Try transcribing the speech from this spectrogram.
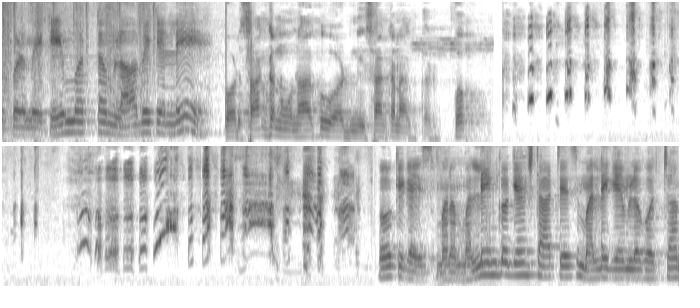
ఇప్పుడు మీ టీం మొత్తం లాబీకి వెళ్ళి వాడు సంక నువ్వు నాకు వాడు నీ సంక నాకుతాడు. ఓకే గైస్ మనం మళ్ళీ ఇంకో గేమ్ స్టార్ట్ చేసి మళ్ళీ గేమ్లోకి వచ్చాం.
